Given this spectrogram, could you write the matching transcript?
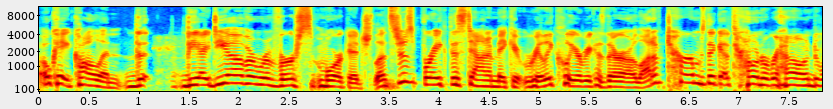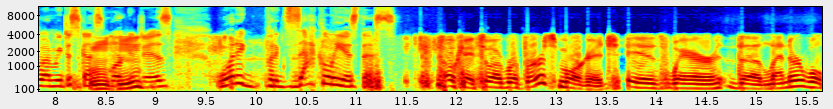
Okay, Collin, the the idea of a reverse mortgage. Let's just break this down and make it really clear because there are a lot of terms that get thrown around when we discuss mm-hmm. mortgages. What what exactly is this? Okay, so a reverse mortgage is where the lender will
